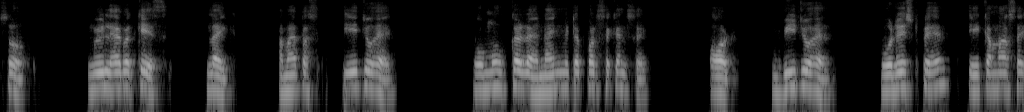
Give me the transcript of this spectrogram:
so we will have a case like हमारे पास ए जो है, वो मूव कर रहा है नाइन मीटर पर सेकंड से और बी जो है, वो रेस्ट पे है ए का मास है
